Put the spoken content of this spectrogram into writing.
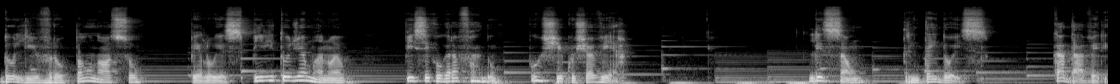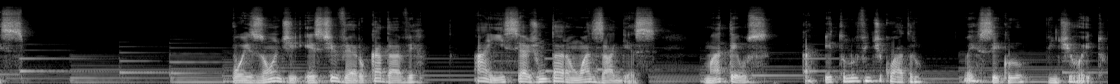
do livro Pão Nosso, pelo Espírito de Emmanuel, psicografado por Chico Xavier. Lição 32 Cadáveres Pois onde estiver o cadáver, aí se ajuntarão as águias. Mateus, capítulo 24, versículo 28.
